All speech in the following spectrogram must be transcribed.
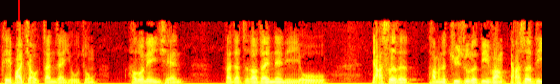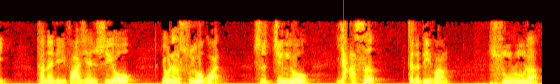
可以把脚沾在油中？好多年以前。大家知道，在那里有亚瑟的他们的居住的地方，亚瑟地，他那里发现石油，有那个输油管是经由亚瑟这个地方输入了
